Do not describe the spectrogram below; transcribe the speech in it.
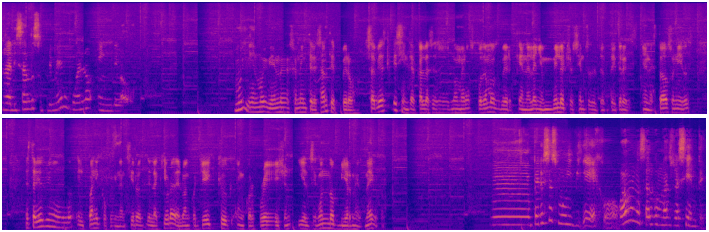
realizando su primer vuelo en globo. Muy bien, muy bien, suena interesante, pero ¿sabías que si intercalas esos números podemos ver que en el año 1873 en Estados Unidos estarías viviendo el pánico financiero de la quiebra del banco J. Cook Corporation y el segundo Viernes Negro? Mm, pero eso es muy viejo. Vámonos a algo más reciente.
